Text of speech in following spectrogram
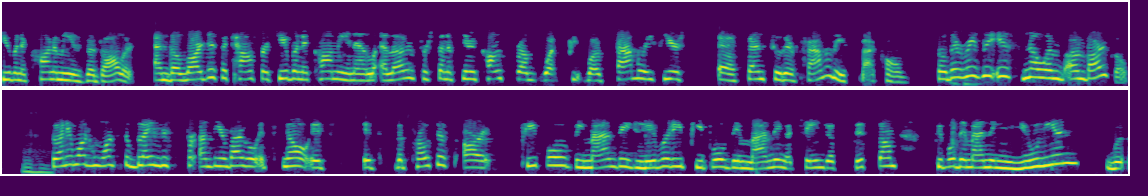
Cuban economy is the dollar. And the largest account for Cuban economy, and 11% of Cuban comes from what, what families here uh, send to their families back home. So there mm-hmm. really is no embargo. Mm-hmm. So anyone who wants to blame this on the embargo, it's no, it's it's the protests are people demanding liberty, people demanding a change of system, people demanding union with,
